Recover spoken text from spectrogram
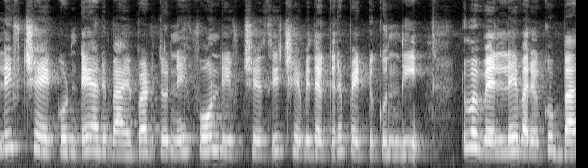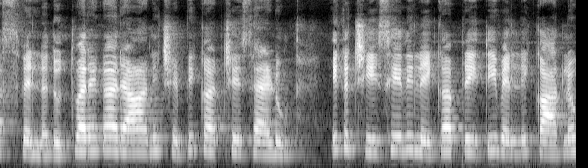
లిఫ్ట్ చేయకుంటే అని భయపడుతూనే ఫోన్ లిఫ్ట్ చేసి చెవి దగ్గర పెట్టుకుంది. నువ్వు వెళ్ళే వరకు బస్ వెళ్ళదు. త్వరగా రా అని చెప్పి కట్ చేశాడు. ఇక చేసేది లేక ప్రీతి వెళ్ళి కారులో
